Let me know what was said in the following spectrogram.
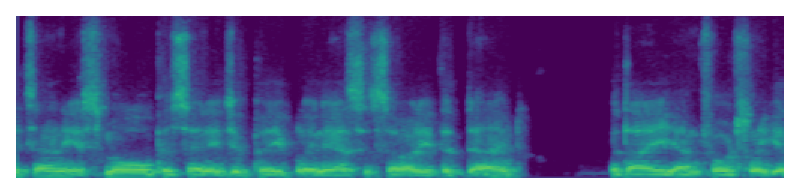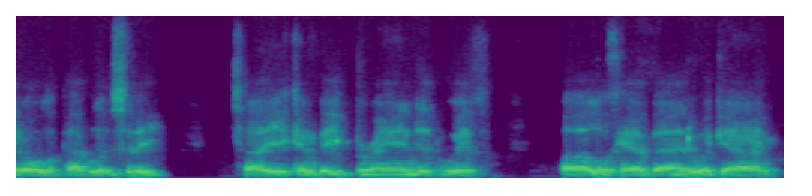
It's only a small percentage of people in our society that don't, but they unfortunately get all the publicity. So you can be branded with, oh, look how bad we're going.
